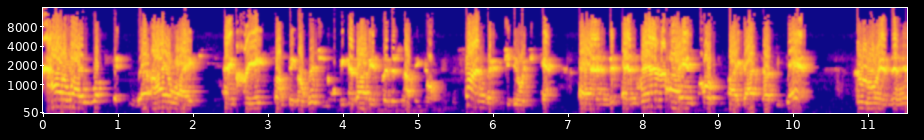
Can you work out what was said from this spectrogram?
how do I look at what I like and create something original? Because obviously, there's nothing wrong with the sun, but you do what you can. And and then I incorpor- I got Dusty Dan, who is in,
